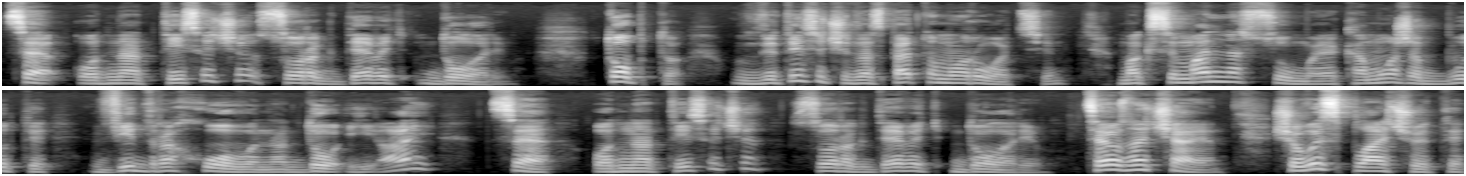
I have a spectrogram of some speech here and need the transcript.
це 1049 доларів. Тобто у 2025 році максимальна сума, яка може бути відрахована до EI, це 1049 доларів. Це означає, що ви сплачуєте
